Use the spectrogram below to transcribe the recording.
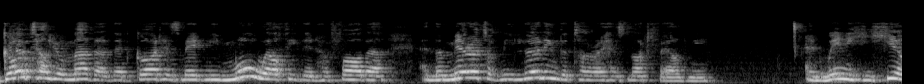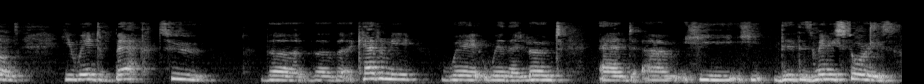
go tell your mother that God has made me more wealthy than her father and the merit of me learning the Torah has not failed me. And when he healed, he went back to the, the, the academy where, where they learned and, um, he, he, there's many stories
